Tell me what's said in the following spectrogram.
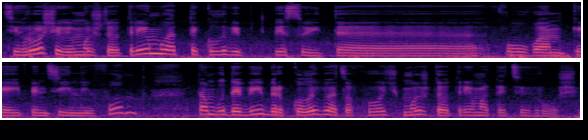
Ці гроші ви можете отримувати, коли ви підписуєте 401k пенсійний фонд. Там буде вибір, коли ви захочете, можете отримати ці гроші.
